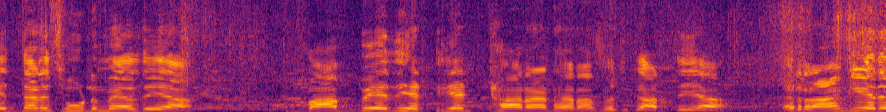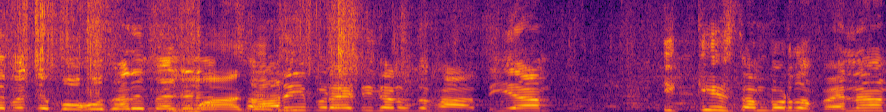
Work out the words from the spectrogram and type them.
ਇਦਾਂ ਦੇ ਸੂਟ ਮਿਲਦੇ ਆ। ਬਾਬੇ ਦੀ ਹੱਟੀ ਨੇ 18-1800 ਚ ਕਰਤੇ ਆ। ਰੰਗ ਇਹਦੇ ਵਿੱਚ ਬਹੁਤ ਸਾਰੇ ਮਿਲ ਜਾਣੇ ਸਾਰੀ ਵੈਰਾਈਟੀ ਤੁਹਾਨੂੰ ਦਿਖਾਤੀ ਆ। 21 ਸਤੰਬਰ ਤੋਂ ਪਹਿਲਾਂ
